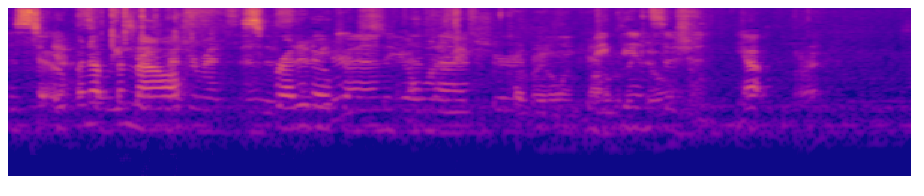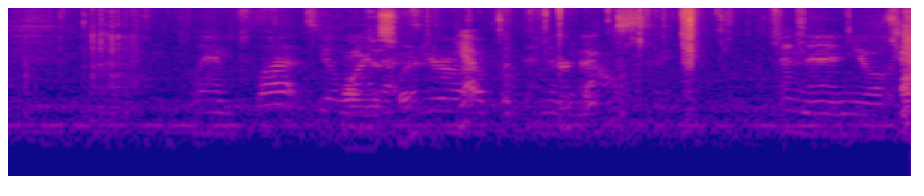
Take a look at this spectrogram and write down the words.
is to Yeah, open so up we the take mouth, measurements in the spread it centimeters, open, so you'll and wanna then make sure Cut right along the make bottom the of the gill. incision. Yep, Alright. Land flat, so you'll Along line this that way? zero Yep. up with the end of the perfect. mouth. And then you'll, yeah,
